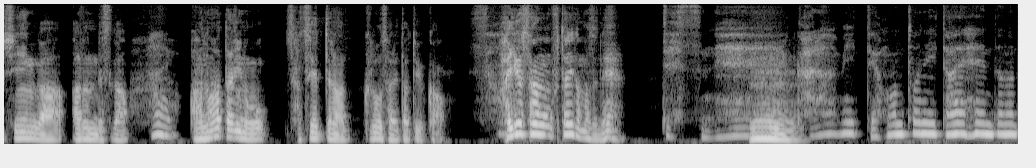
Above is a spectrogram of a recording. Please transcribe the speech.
シーンがあるんですが、はい、あの辺りの撮影ってのは苦労されたというか、俳優さんお二人がまずね。ですね、うん、絡みって本当に大変だな。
